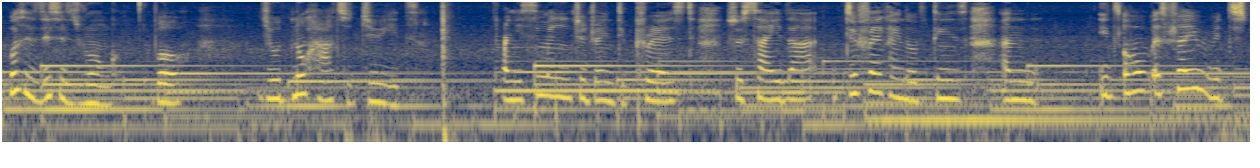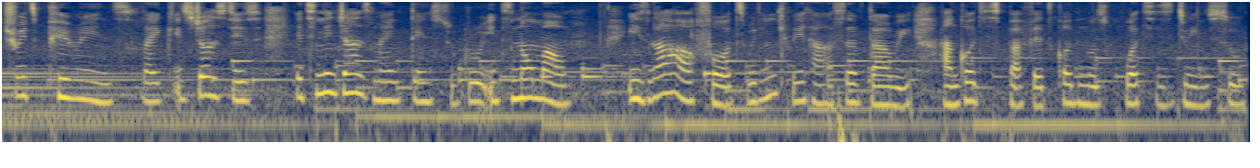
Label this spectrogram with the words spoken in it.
what is this is wrong but you know how to do it and you see many children depressed suicidal different kind of things and it's all especially with street parents like it's just this a teenager's mind tends to grow it's normal it's not our fault. We didn't create ourselves that way, and God is perfect. God knows what He's doing. So,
